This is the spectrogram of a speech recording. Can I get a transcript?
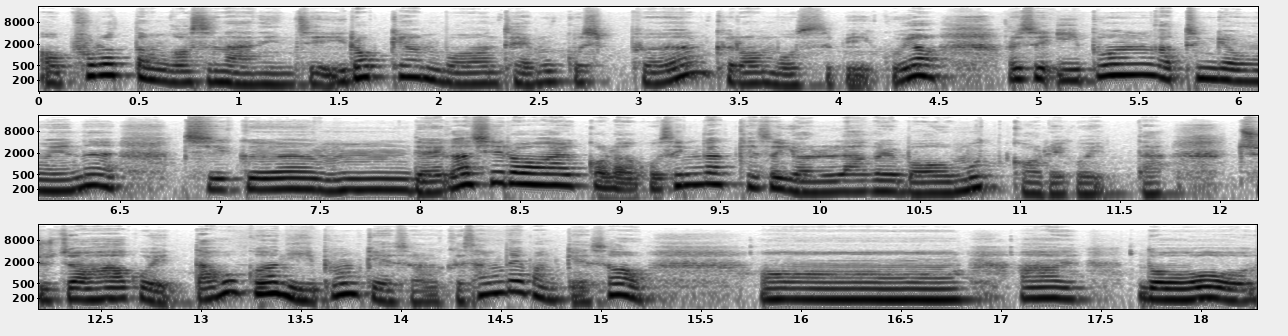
어, 풀었던 것은 아닌지 이렇게 한번 되묻고 싶은 그런 모습이고요. 그래서 이분 같은 경우에는 지금 음, 내가 싫어할 거라고 생각해서 연락을 머뭇거리고 있다, 주저하고 있다, 혹은 이분께서 그 상대방께서 어, 아, 너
